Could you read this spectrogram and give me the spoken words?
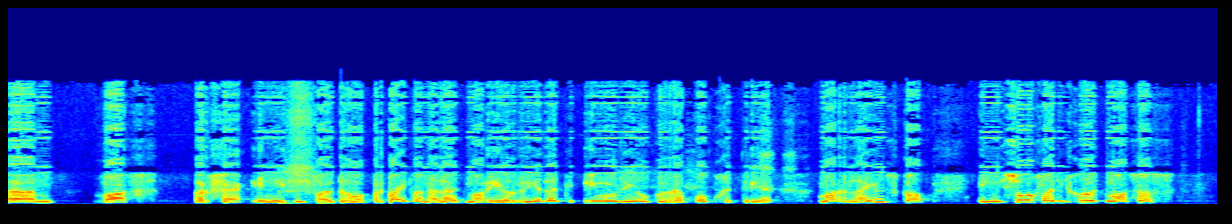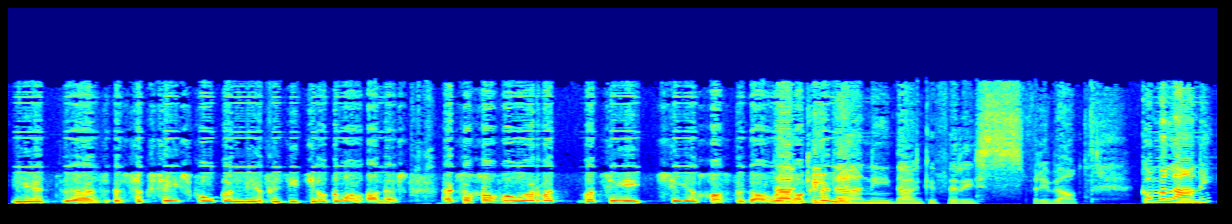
ehm um, was perfek en het nie foute gemaak. Party van hulle het maar heel redelik immoreel korrup opgetree. Maar leierskap en die sorg dat die groot massas jy weet uh, suksesvol kan leef is iets heeltemal anders. Ek sal gou hoor wat wat sê sê jou gaste daaroor. Dankie Dankie Dani, dankie vir die vir die bel. Kom Melanie.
